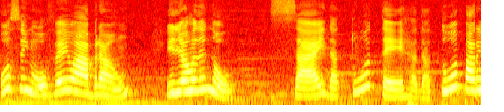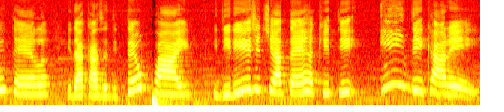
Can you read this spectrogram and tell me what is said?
o Senhor veio a Abraão e lhe ordenou: Sai da tua terra, da tua parentela e da casa de teu pai, e dirige-te à terra que te indicarei.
